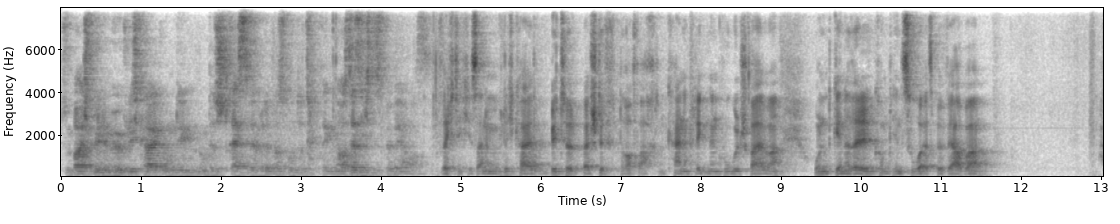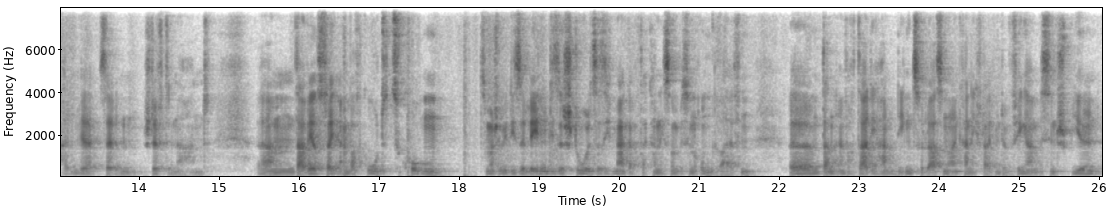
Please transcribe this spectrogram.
zum Beispiel eine Möglichkeit, um, den, um das Stresslevel etwas runterzubringen, aus der Sicht des Bewerbers. Richtig, ist eine Möglichkeit. Bitte bei Stiften darauf achten, keine klickenden Kugelschreiber. Und generell kommt hinzu, als Bewerber halten wir selten Stifte in der Hand. Ähm, da wäre es vielleicht einfach gut zu gucken, zum Beispiel wie diese Lehne dieses Stuhls, dass ich merke, da kann ich so ein bisschen rumgreifen äh, dann einfach da die Hand liegen zu lassen. Und dann kann ich vielleicht mit dem Finger ein bisschen spielen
